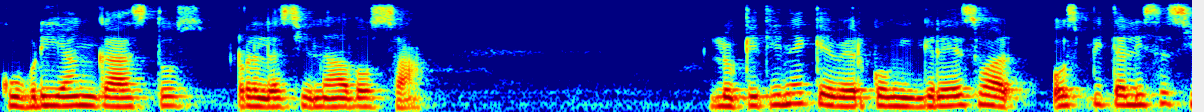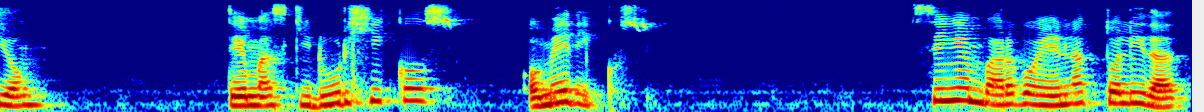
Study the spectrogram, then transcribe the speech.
cubrían gastos relacionados a lo que tiene que ver con ingreso a hospitalización, temas quirúrgicos o médicos. Sin embargo, en la actualidad,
